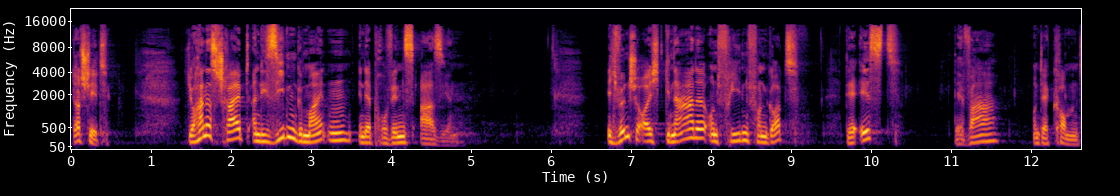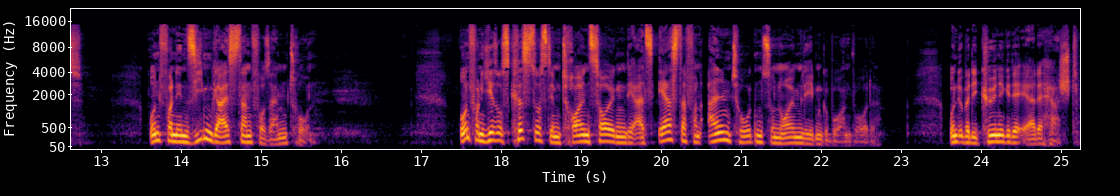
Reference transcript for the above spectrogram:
Dort steht, Johannes schreibt an die sieben Gemeinden in der Provinz Asien. Ich wünsche euch Gnade und Frieden von Gott, der ist, der war und der kommt und von den sieben Geistern vor seinem Thron. Und von Jesus Christus, dem treuen Zeugen, der als erster von allen Toten zu neuem Leben geboren wurde und über die Könige der Erde herrscht.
